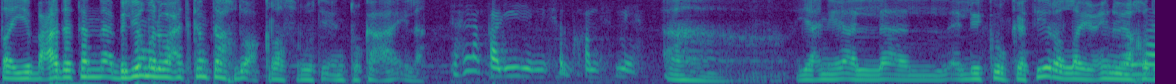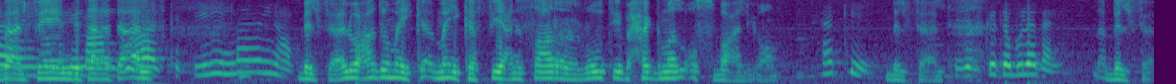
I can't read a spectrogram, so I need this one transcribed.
طيب عادة باليوم الواحد كم تاخذوا أقراص روتي أنتم كعائلة؟ إحنا قليلين نشتري ب 500 آه يعني اللي يكون كثير الله يعينه ياخذ ب 2000 ب 3000 بالفعل وعاده ما ما يكفي يعني صار الروتي بحجم الاصبع اليوم. أكيد. بالفعل. ابو لبن. بالفعل.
